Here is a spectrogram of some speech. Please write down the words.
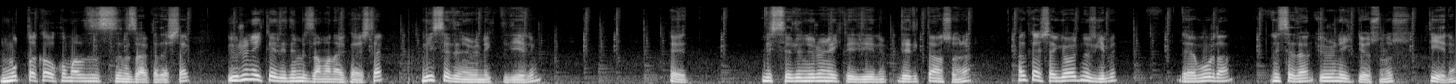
mutlaka okumalısınız arkadaşlar. Ürün ekle dediğimiz zaman arkadaşlar listeden ürün ekle diyelim. Evet. Listeden ürün ekle diyelim dedikten sonra arkadaşlar gördüğünüz gibi e, buradan listeden ürün ekliyorsunuz diyelim.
